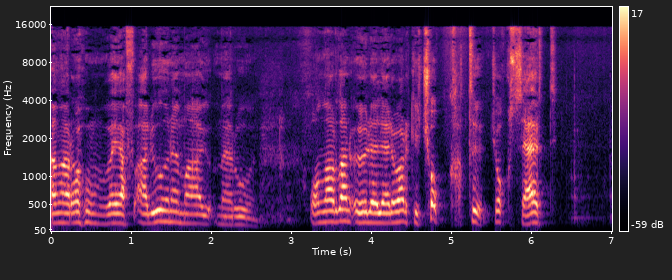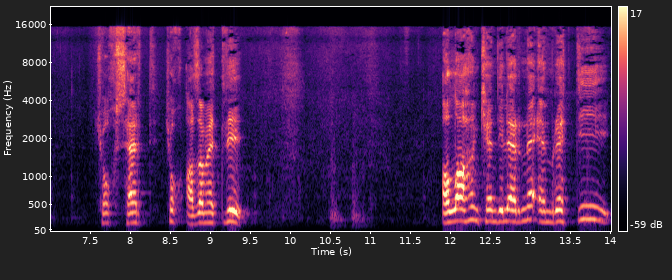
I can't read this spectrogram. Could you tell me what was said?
Emarahum ve yef'alûne mâ yu'merûn. Onlardan öyleleri var ki çok katı, çok sert, çok sert, çok azametli. Allah'ın kendilerine emrettiği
